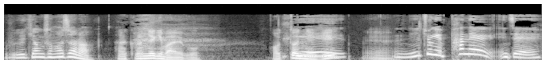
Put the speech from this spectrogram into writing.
우리 얘기 항상 하잖아. 아니, 그런 얘기 말고. 어떤 얘기? 예. 음, 일종의 판을 이제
